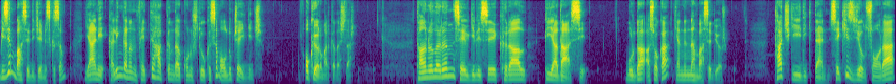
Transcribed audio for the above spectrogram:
Bizim bahsedeceğimiz kısım, yani Kalinga'nın fethi hakkında konuştuğu kısım oldukça ilginç. Okuyorum arkadaşlar. Tanrıların sevgilisi Kral Piyadasi. Burada Asoka kendinden bahsediyor. Taç giydikten 8 yıl sonra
